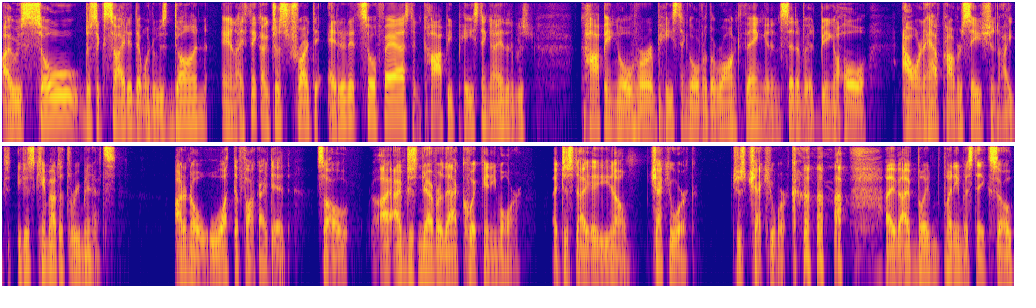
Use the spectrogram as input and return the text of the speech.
I was so just excited that when it was done, and I think I just tried to edit it so fast and copy pasting, I ended up just copying over and pasting over the wrong thing. And instead of it being a whole hour and a half conversation, I it just came out to three minutes. I don't know what the fuck I did. So I, am just never that quick anymore. I just, I, you know, check your work. Just check your work. I've, I've made plenty of mistakes. So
